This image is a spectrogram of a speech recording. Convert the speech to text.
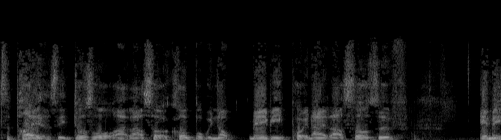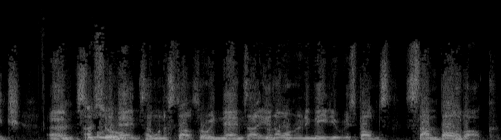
to players it does look like that sort of club, but we're not maybe putting out that sort of image. Um, some I of the names, I'm going to start throwing names at you and I want an immediate response. Sam Baldock,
